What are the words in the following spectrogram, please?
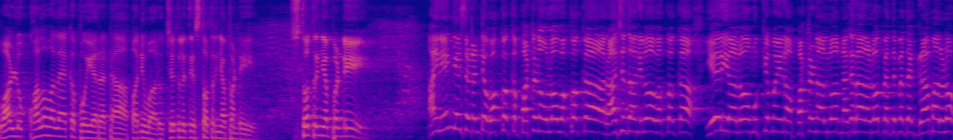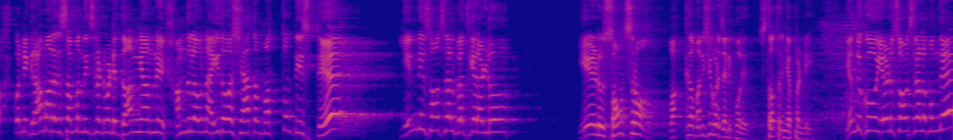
వాళ్ళు కొలవలేకపోయారట పనివారు. చేతులు స్తోత్రం చెప్పండి. స్తోత్రం చెప్పండి. ఆయన ఏం చేశాడంటే ఒక్కొక్క పట్టణంలో ఒక్కొక్క రాజధానిలో ఒక్కొక్క ఏరియాలో ముఖ్యమైన పట్టణాల్లో నగరాలలో పెద్ద పెద్ద గ్రామాలలో కొన్ని గ్రామాలకు సంబంధించినటువంటి ధాన్యాన్ని అందులో ఉన్న ఐదవ శాతం మొత్తం తీస్తే ఎన్ని సంవత్సరాలు బ్రతికారాళ్ళు ఏడు సంవత్సరం ఒక్క మనిషి కూడా చనిపోలేదు. స్తోత్రం చెప్పండి. ఎందుకు? ఏడు సంవత్సరాల ముందే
